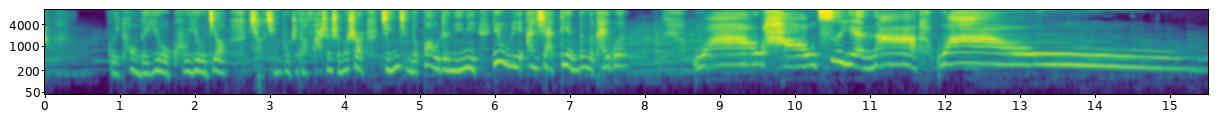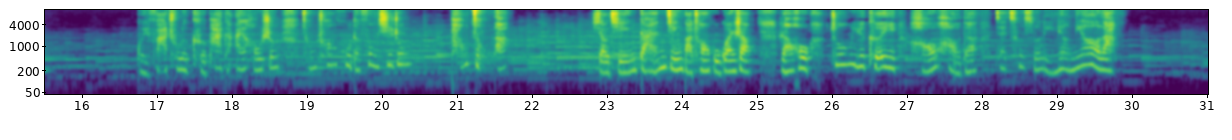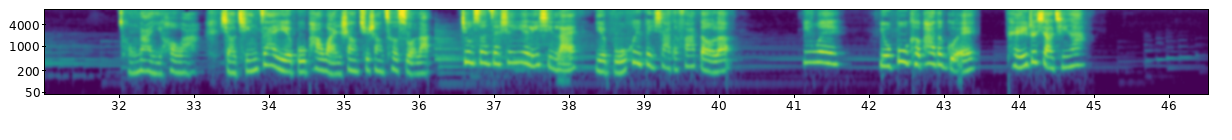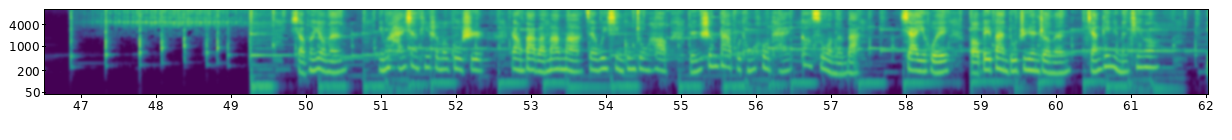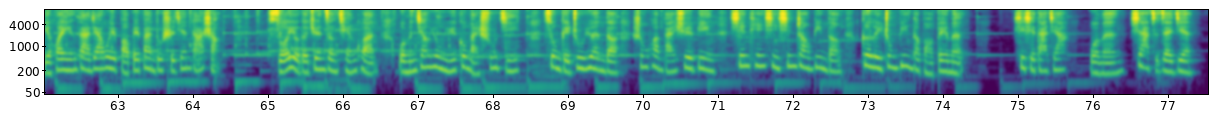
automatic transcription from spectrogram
鬼痛得又哭又叫。小琴不知道发生什么事儿，紧紧地抱着妮妮，用力按下电灯的开关。哇哦，好刺眼呐！哇哦！鬼发出了可怕的哀嚎声，从窗户的缝隙中逃走了。小晴赶紧把窗户关上，然后终于可以好好的在厕所里尿尿啦。从那以后啊，小晴再也不怕晚上去上厕所了，就算在深夜里醒来。也不会被吓得发抖了，因为有不可怕的鬼陪着小晴啊。小朋友们，你们还想听什么故事？让爸爸妈妈在微信公众号“人生大不同”后台告诉我们吧。下一回宝贝伴读志愿者们讲给你们听哦。也欢迎大家为宝贝伴读时间打赏。所有的捐赠钱款，我们将用于购买书籍，送给住院的身患白血病、先天性心脏病等各类重病的宝贝们。谢谢大家，我们下次再见。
